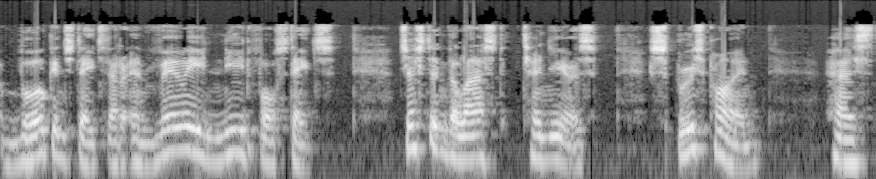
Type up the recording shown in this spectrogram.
broken states, that are in very needful states. Just in the last 10 years, Spruce Pine has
